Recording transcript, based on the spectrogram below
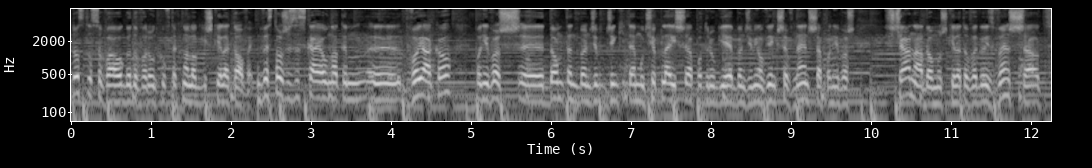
dostosowało go do warunków technologii szkieletowej. Inwestorzy zyskają na tym e, dwojako, ponieważ dom ten będzie dzięki temu cieplejszy, a po drugie będzie miał większe wnętrza, ponieważ ściana domu szkieletowego jest węższa od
